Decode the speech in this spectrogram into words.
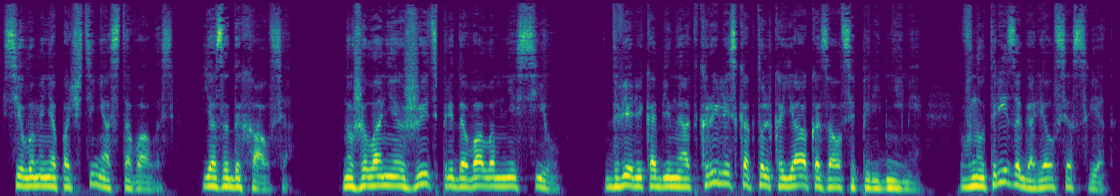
Сил у меня почти не оставалось, я задыхался. Но желание жить придавало мне сил. Двери кабины открылись, как только я оказался перед ними. Внутри загорелся свет.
